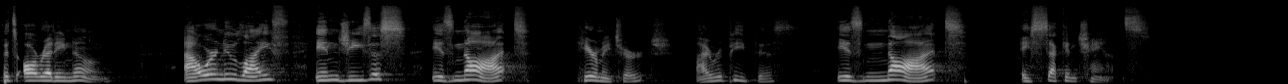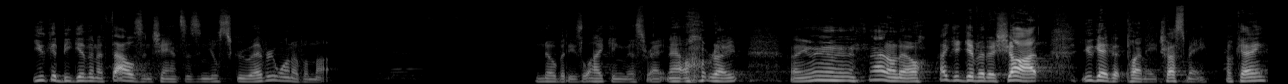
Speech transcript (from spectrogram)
that's already known. Our new life in Jesus is not, hear me, church, I repeat this, is not a second chance. You could be given a thousand chances and you'll screw every one of them up. Amen. Nobody's liking this right now, right? Like, eh, I don't know. I could give it a shot. You gave it plenty, trust me, okay?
